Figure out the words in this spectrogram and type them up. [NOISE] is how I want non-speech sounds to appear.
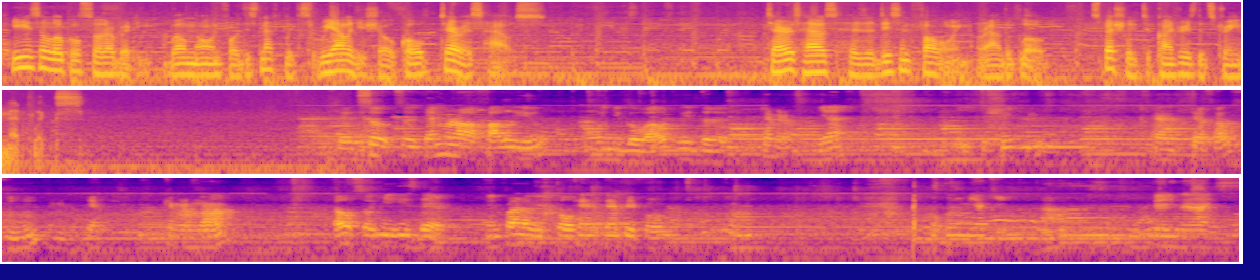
He is a local celebrity, well known for this Netflix reality show called Terrace House. Terrace House has a decent following around the globe, especially to countries that stream Netflix. So, so camera follow you when you go out with the camera yeah to shoot you. and Terrace House. Mm-hmm. Yeah. Cameraman. Oh, so he is there in front of his tall. Ten, ten people. Okonomiyaki. Very nice.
